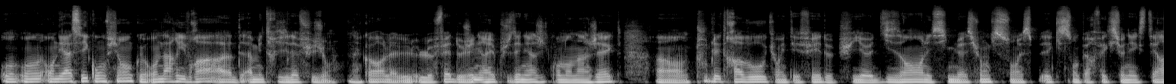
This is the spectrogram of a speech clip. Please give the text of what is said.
on, est assez confiant qu'on arrivera à, à, maîtriser la fusion. D'accord, le, fait de générer plus d'énergie qu'on en injecte, euh, tous les travaux qui ont été faits depuis euh, dix ans, les simulations qui sont qui sont perfectionnées, etc.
